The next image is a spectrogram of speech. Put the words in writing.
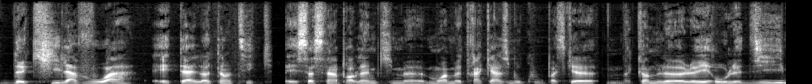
De qui la voix est-elle authentique? Et ça, c'est un problème qui me, moi, me tracasse beaucoup parce que, comme le, héros le dit,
